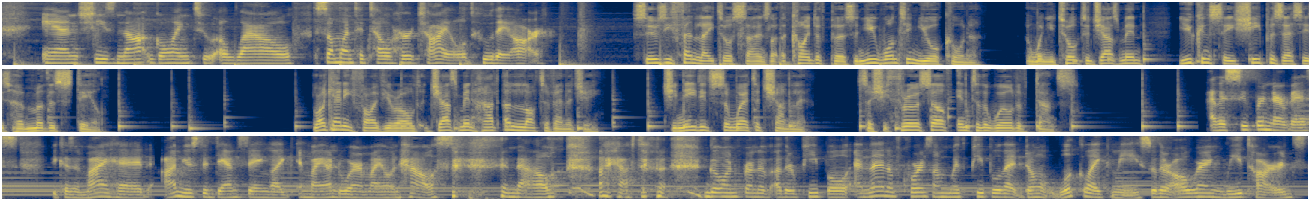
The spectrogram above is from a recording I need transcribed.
And she's not going to allow someone to tell her child who they are. Susie Fenlator sounds like the kind of person you want in your corner. And when you talk to Jasmine, you can see she possesses her mother's steel. Like any five year old, Jasmine had a lot of energy. She needed somewhere to channel it, so she threw herself into the world of dance. I was super nervous because in my head, I'm used to dancing like in my underwear in my own house. and now I have to go in front of other people. And then, of course, I'm with people that don't look like me. So they're all wearing leotards.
